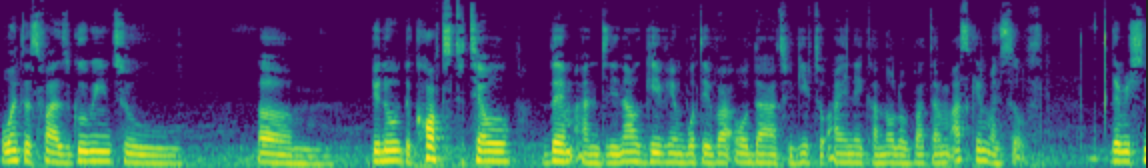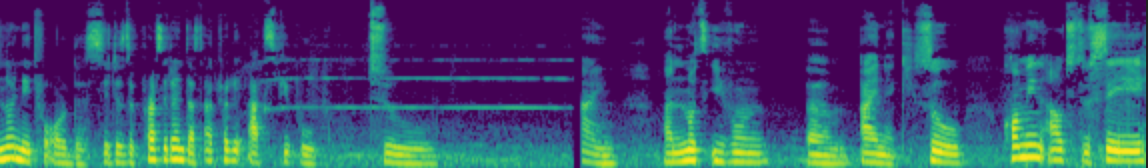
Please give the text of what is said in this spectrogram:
went as far as going to um, you know the court to tell them and they now gave him whatever order to give to INEC and all of that. And I'm asking myself, there is no need for all this. It is the president that actually asks people to sign and not even um, INEC. So coming out to say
